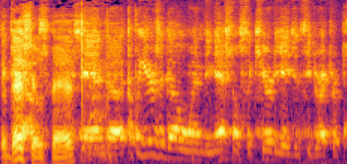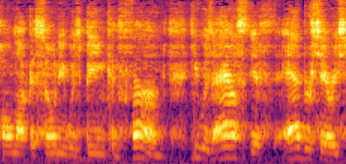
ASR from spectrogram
But that show's passed. And uh, a couple years ago, when the National Security Agency Director Paul Nakasone was being confirmed, he was asked if adversaries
